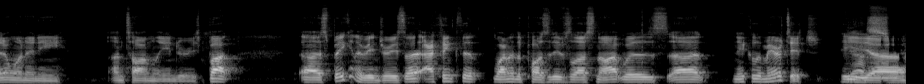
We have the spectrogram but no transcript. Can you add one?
don't want any untimely injuries. But uh, speaking of injuries, I, I, think that one of the positives last night was uh, Nikola Mirotic. He yes. uh,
